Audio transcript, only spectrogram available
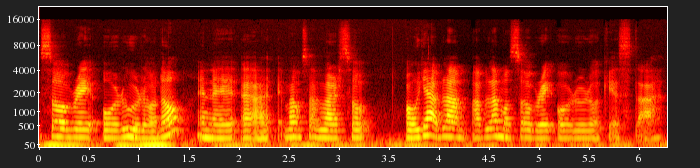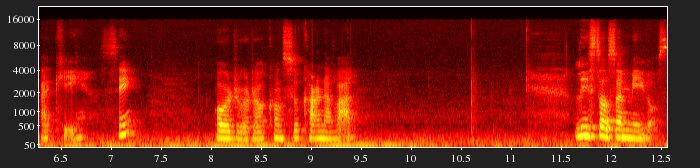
sobre Oruro, ¿no? En ah, vamos a hablar sobre, o ya hablamos sobre Oruro que está aquí, ¿sí? Oruro con su carnaval. Listos amigos.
